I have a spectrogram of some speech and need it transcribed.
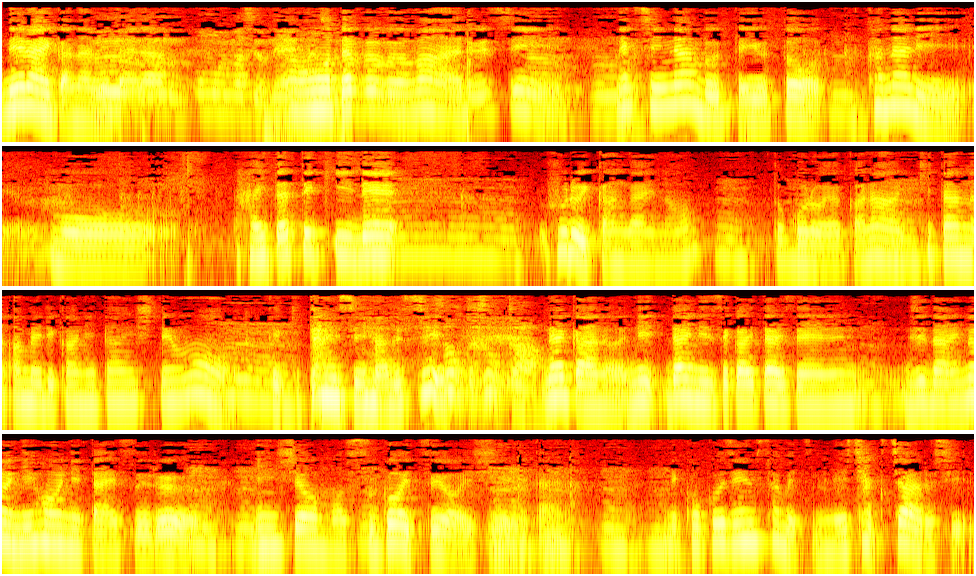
狙いかなみたいな。うんうん思いますよね。思った部分もあるし、うんうん。なんか新南部っていうとうん。かなりもう排他的うでん古い考えのうん。ところやから、うん。北のアメリカに対してもうん。敵対心あるし、そうかそうか。なんかあのに第二次世界大戦時代の日本に対する印象もすごい強いし、うん。みたいな。で黒人差別めちゃくちゃあるし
